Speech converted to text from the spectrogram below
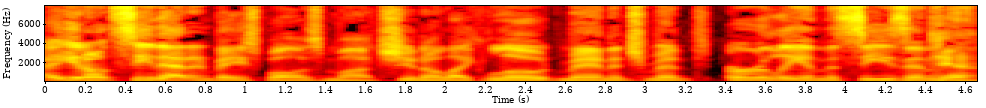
Uh, You don't see that in baseball as much, you know, like load management early in the season. Yeah.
